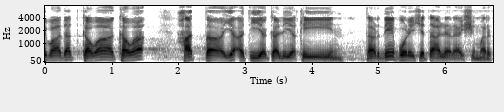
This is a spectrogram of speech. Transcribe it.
عبادت کوه کوه حتی یاتیک الیقین تر دې پورې چې تعالی راشي مرګ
